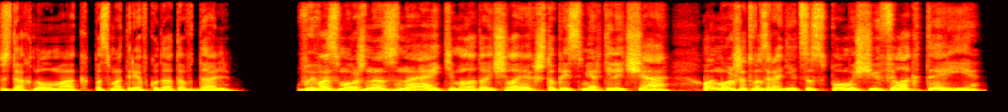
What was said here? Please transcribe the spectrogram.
Вздохнул маг, посмотрев куда-то вдаль. Вы, возможно, знаете, молодой человек, что при смерти Лича он может возродиться с помощью филактерии.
